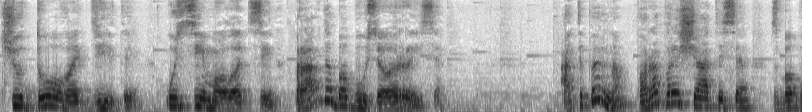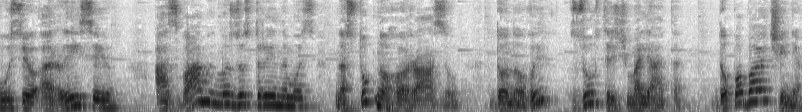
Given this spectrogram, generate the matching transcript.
Чудово, діти! Усі молодці, правда, бабуся Орися? А тепер нам пора прощатися з бабусею Арисею. А з вами ми зустрінемось наступного разу. До нових зустріч, малята. До побачення!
